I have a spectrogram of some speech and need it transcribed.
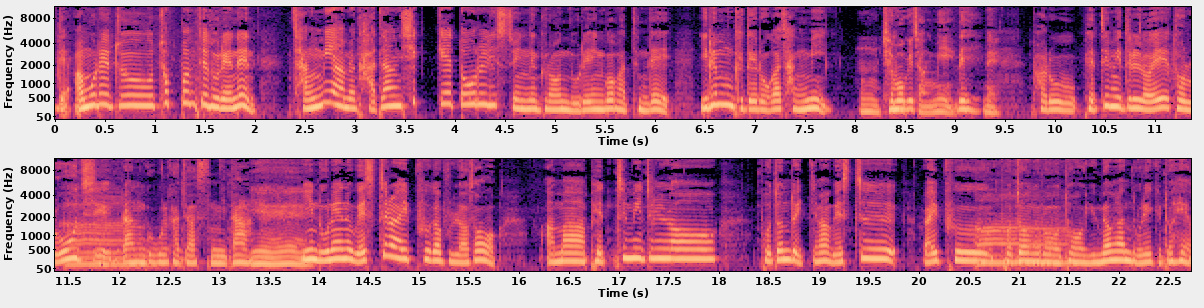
네, 아무래도 첫 번째 노래는 장미하면 가장 쉽게 떠올릴 수 있는 그런 노래인 것 같은데 이름 그대로가 장미. 음, 제목이 장미. 네. 네. 바로 베트 미들러의 The Rose라는 아. 곡을 가져왔습니다. 예. 이 노래는 웨스트라이프가 불러서 아마 베트 미들러 버전도 있지만 웨스트 라이프 아. 버전으로 더 유명한 노래이기도 해요.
